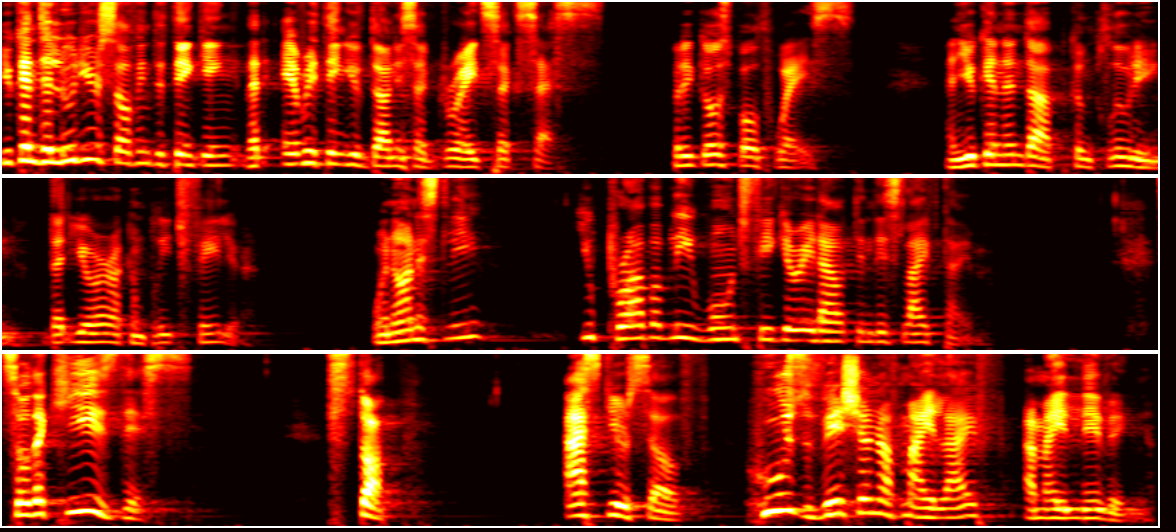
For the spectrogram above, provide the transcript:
you can delude yourself into thinking that everything you've done is a great success, but it goes both ways. And you can end up concluding that you're a complete failure. When honestly, you probably won't figure it out in this lifetime. So the key is this stop. Ask yourself, whose vision of my life am I living?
